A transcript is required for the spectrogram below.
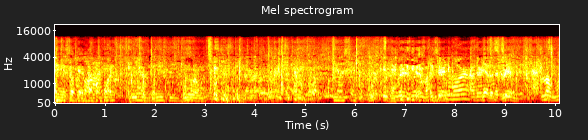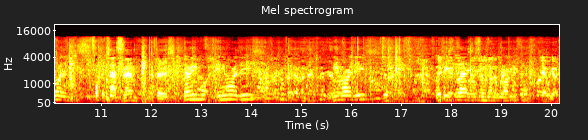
think it's okay? One? Yeah, I need the newer one. Yeah. Where- where- Is there any more? Are there? Yeah, that's three. No, more than this. Ask them if there is. Have any more? Any more of these? Any more of these? These black. Yeah, we got a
